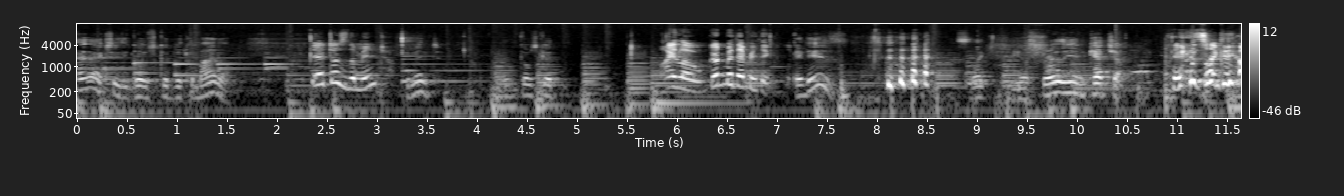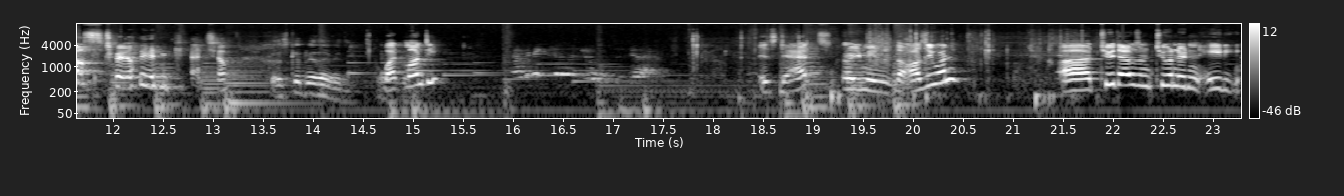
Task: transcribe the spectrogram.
It actually goes good with the Milo. Yeah, it does the mint. The mint. It goes good. Milo, good with everything. It is. it's like the Australian ketchup. it's like the Australian ketchup. Goes good with everything. What, Monty? Is dad's? Or you mean the Aussie one? Uh, 2,280.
